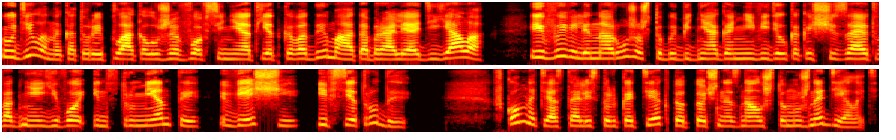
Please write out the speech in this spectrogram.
у Дилана, который плакал уже вовсе не от едкого дыма, отобрали одеяло и вывели наружу, чтобы бедняга не видел, как исчезают в огне его инструменты, вещи и все труды. В комнате остались только те, кто точно знал, что нужно делать.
